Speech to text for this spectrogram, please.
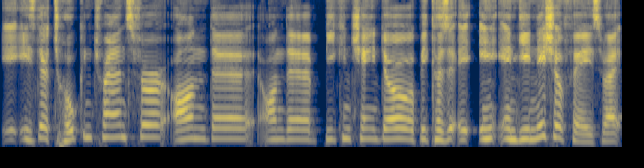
is there token transfer on the on the beacon chain though? Because in, in the initial phase, right,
